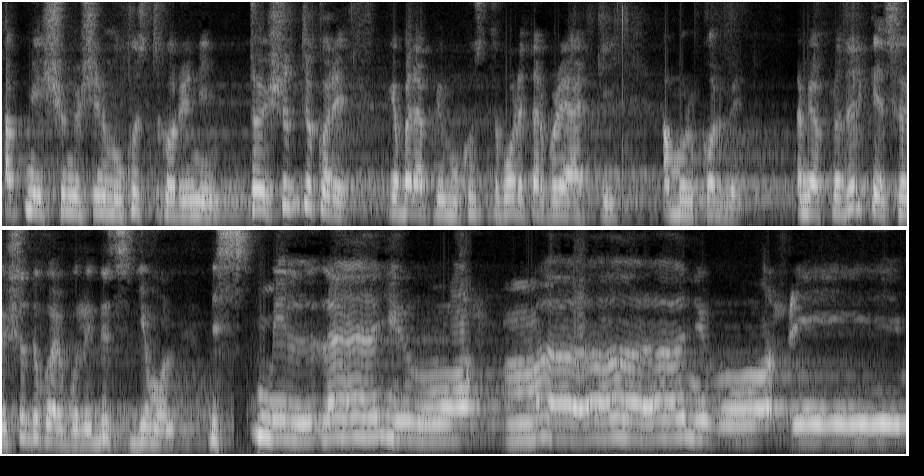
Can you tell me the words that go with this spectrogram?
আপনি শুনে শুনে মুখস্থ করে নিন। সহ্য করে একেবারে আপনি মুখস্থ করে তারপরে আয়াতটি আমল করবেন। আমি আপনাদেরকে সৈশুদ্ধ করে বলে দিচ্ছি যেমন বিসমিল্লাহির রহমানির রহিম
